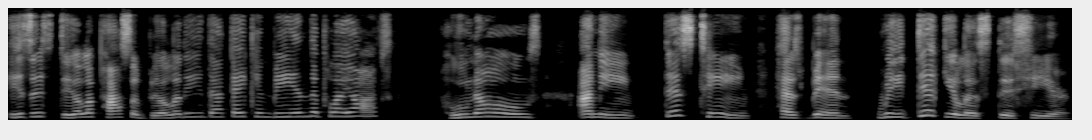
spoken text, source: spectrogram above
Is it still a possibility that they can be in the playoffs? Who knows? I mean, this team has been ridiculous this year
